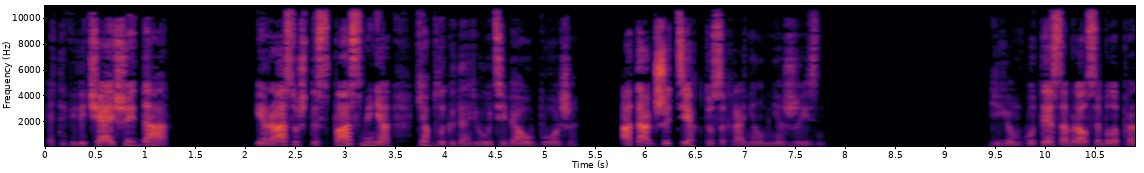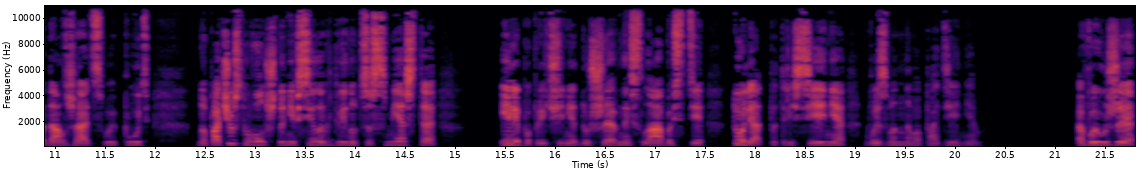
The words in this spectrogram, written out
это величайший дар! И раз уж ты спас меня, я благодарю тебя, о Боже, а также тех, кто сохранил мне жизнь. Гийом Куте собрался было продолжать свой путь, но почувствовал, что не в силах двинуться с места или по причине душевной слабости, то ли от потрясения, вызванного падением. «Вы уже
